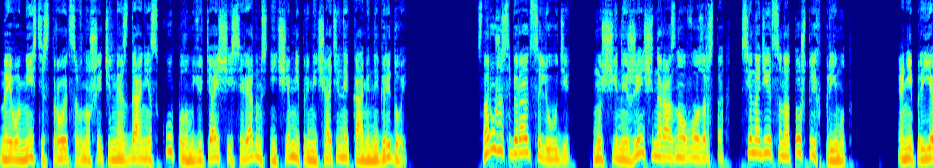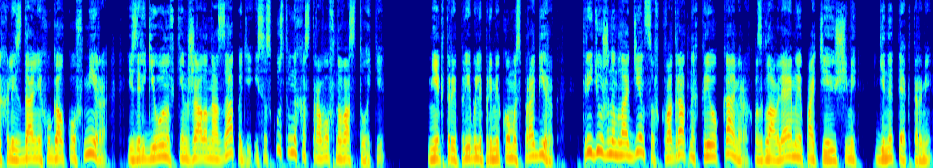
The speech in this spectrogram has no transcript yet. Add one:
На его месте строится внушительное здание с куполом, ютящееся рядом с ничем не примечательной каменной грядой. Снаружи собираются люди, мужчины и женщины разного возраста, все надеются на то, что их примут. Они приехали из дальних уголков мира, из регионов Кинжала на западе и с искусственных островов на востоке. Некоторые прибыли прямиком из пробирок, Три дюжины младенцев в квадратных криокамерах, возглавляемые потеющими генетекторами.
